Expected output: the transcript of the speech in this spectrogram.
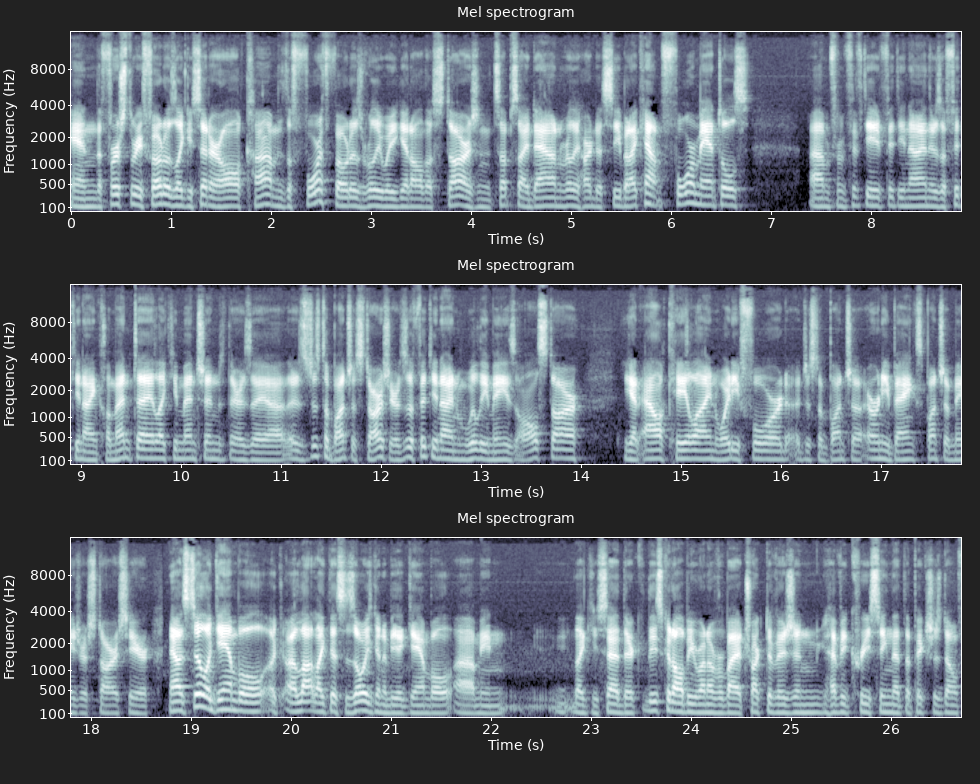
And the first three photos, like you said, are all commons. The fourth photo is really where you get all the stars, and it's upside down, really hard to see. But I count four mantles um, from 58, 59. There's a 59 Clemente, like you mentioned. There's a uh, there's just a bunch of stars here. There's a 59 Willie Mays All Star. You got Al Kaline, Whitey Ford, uh, just a bunch of Ernie Banks, bunch of major stars here. Now it's still a gamble. A, a lot like this is always going to be a gamble. Uh, I mean, like you said, these could all be run over by a truck division, heavy creasing that the pictures don't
